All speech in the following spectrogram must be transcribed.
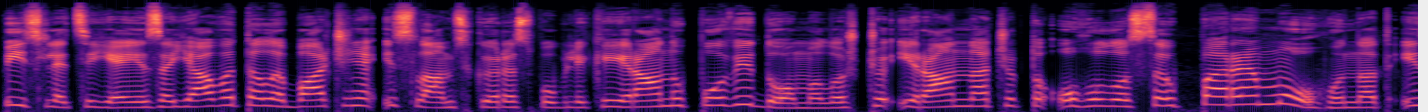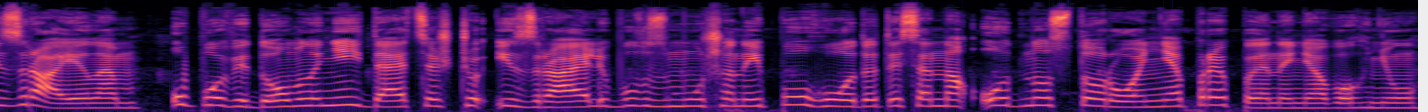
Після цієї заяви телебачення Ісламської Республіки Ірану повідомило, що Іран, начебто, оголосив перемогу над Ізраїлем. У повідомленні йдеться, що Ізраїль був змушений погодитися на одностороннє припинення вогню.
